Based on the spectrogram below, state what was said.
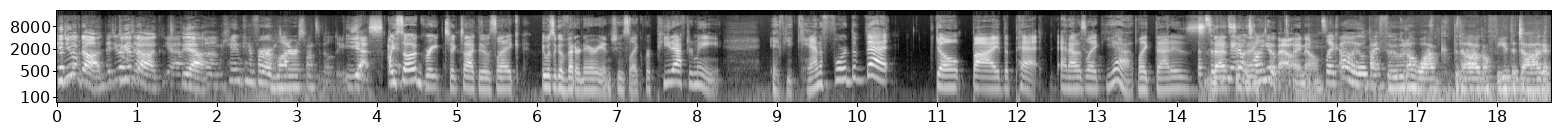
you do have dog. I do, you have, have a dog. Yeah. yeah. Um, can confirm a lot of responsibility. Yes. I saw a great TikTok that was like, it was like a veterinarian. She's like, repeat after me. If you can't afford the vet, don't buy the pet. And I was like, yeah, like that is. That's the thing they don't tell you about. I know. It's like, oh, you'll buy food. I'll walk the dog. I'll feed the dog. I'm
